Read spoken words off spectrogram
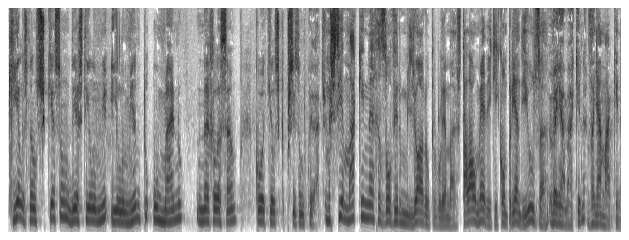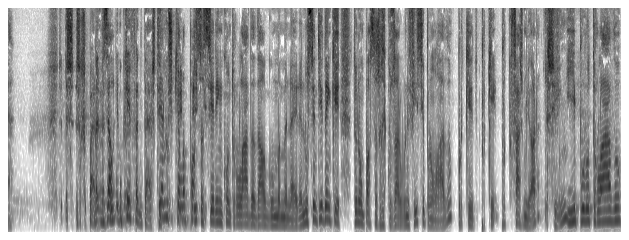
que eles não se esqueçam deste elemento humano na relação com aqueles que precisam de cuidados. Mas se a máquina resolver melhor o problema, está lá o médico e compreende e usa. Vem à máquina. Vem à máquina. Repara, mas ela, o, que é fantástico. Temos que ela possa ser incontrolada de alguma maneira, no sentido em que tu não possas recusar o benefício, por um lado, porque, porque, porque faz melhor, Sim. e por outro lado,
